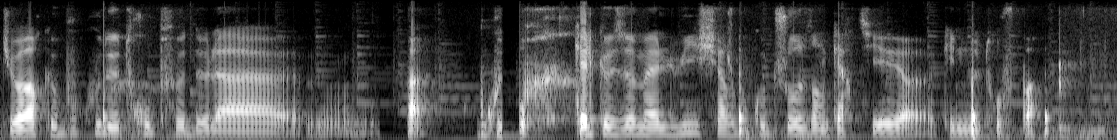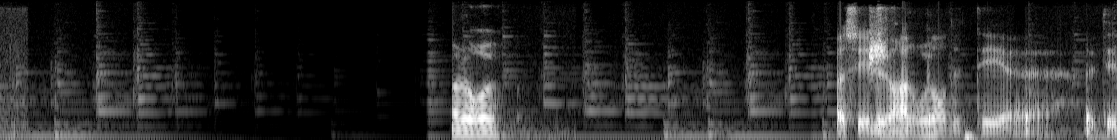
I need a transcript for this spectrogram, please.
tu vas voir que beaucoup de troupes de la enfin beaucoup de troupes. quelques hommes à lui cherchent beaucoup de choses dans le quartier qu'ils ne trouvent pas. Malheureux. Enfin, c'est le rapport de tes, euh, de tes.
